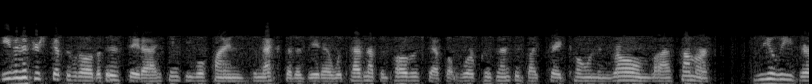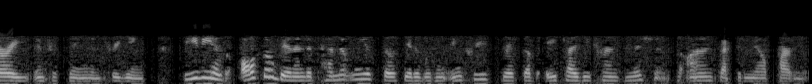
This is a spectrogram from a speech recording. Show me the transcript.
even if you're skeptical about this data, I think you will find the next set of data, which have not been published yet, but were presented by Craig Cohen in Rome last summer, really very interesting and intriguing. BV has also been independently associated with an increased risk of HIV transmission to uninfected male partners.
